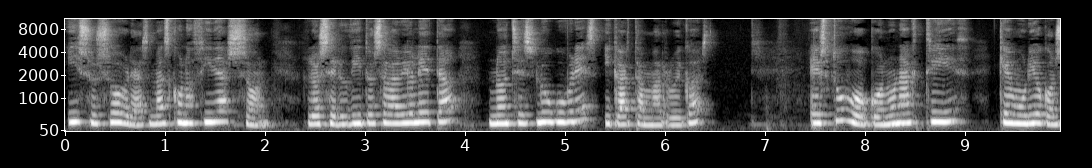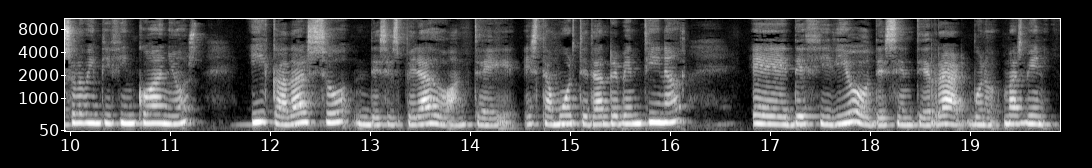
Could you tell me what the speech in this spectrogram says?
y sus obras más conocidas son Los eruditos a la violeta, Noches lúgubres y Cartas marruecas. Estuvo con una actriz que murió con solo 25 años y Cadalso, desesperado ante esta muerte tan repentina, eh, decidió desenterrar, bueno, más bien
